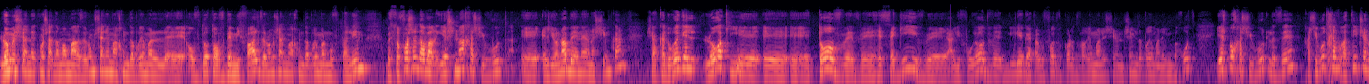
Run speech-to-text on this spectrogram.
לא משנה, כמו שאדם אמר, זה לא משנה אם אנחנו מדברים על אה, עובדות או עובדי מפעל, זה לא משנה אם אנחנו מדברים על מובטלים, בסופו של דבר ישנה חשיבות אה, עליונה בעיני אנשים כאן, שהכדורגל לא רק יהיה אה, אה, אה, טוב והישגי ואליפויות וליגת אלופות וכל הדברים האלה שאנשים מדברים עליהם בחוץ, יש פה חשיבות לזה, חשיבות חברתית של...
